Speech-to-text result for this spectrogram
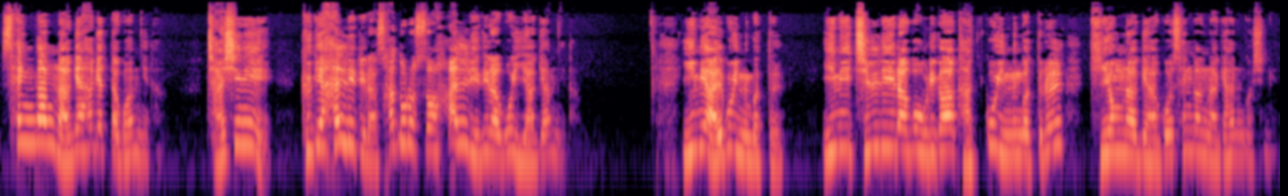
생각나게 하겠다고 합니다. 자신이 그게 할 일이라 사도로서 할 일이라고 이야기합니다. 이미 알고 있는 것들, 이미 진리라고 우리가 갖고 있는 것들을 기억나게 하고 생각나게 하는 것입니다.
